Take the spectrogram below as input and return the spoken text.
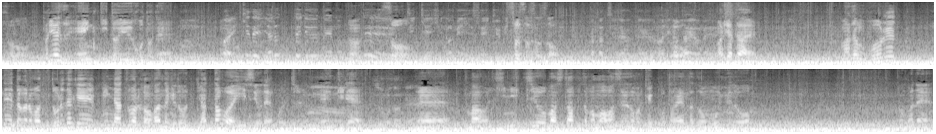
そうとりあえず延期ということで。うん。まあ延期でやるっていう名目で、うん。そう。人件費のみ請求みたいなそうそうそうそう。形だよねありがたいよね。ありがたい。まあでもこれねだからまあどれだけみんな集まるかわかんないけどやった方がいいですよねこれうん。延期でええまあ日にちをまあスタッフとかも合わせるのが結構大変だと思うけどなんかね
